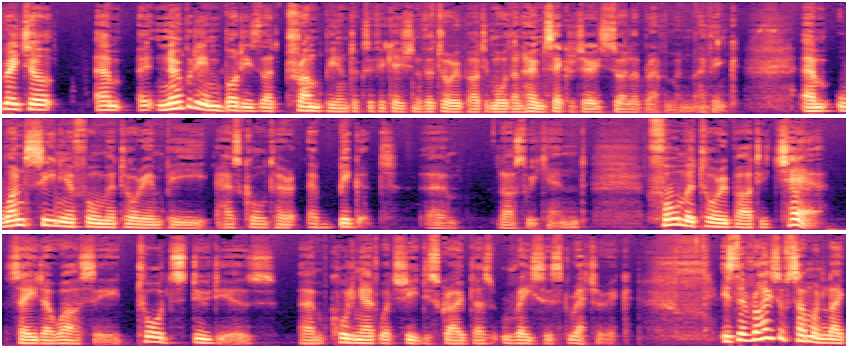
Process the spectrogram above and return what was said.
Rachel, um, uh, nobody embodies that Trumpian toxification of the Tory party more than Home Secretary Suella Braverman, I think. Um, one senior former Tory MP has called her a bigot um, last weekend. Former Tory party chair Sayeeda Warsi toured studios um, calling out what she described as racist rhetoric. Is the rise of someone like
